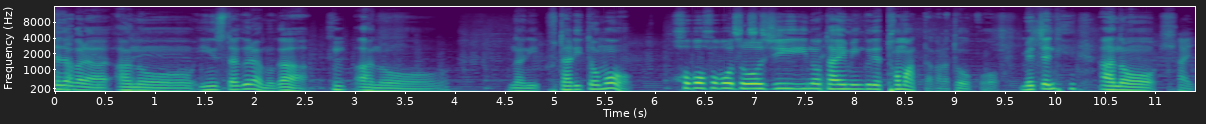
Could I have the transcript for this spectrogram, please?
やだからあのー、インスタグラムがあのー、何2人ともほぼほぼ同時のタイミングで止まったから投稿。めっちゃにあのーはい、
